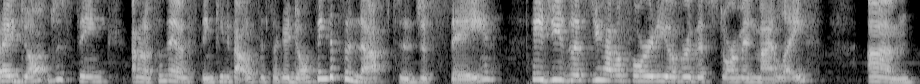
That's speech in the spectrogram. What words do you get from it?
but I don't just think, I don't know, something I was thinking about with this, like, I don't think it's enough to just say, hey, Jesus, you have authority over this storm in my life. Um,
